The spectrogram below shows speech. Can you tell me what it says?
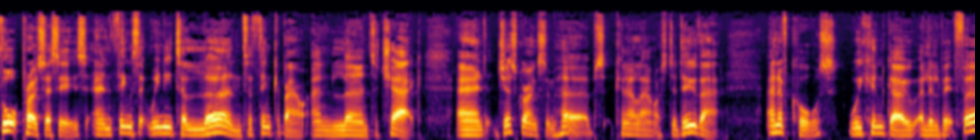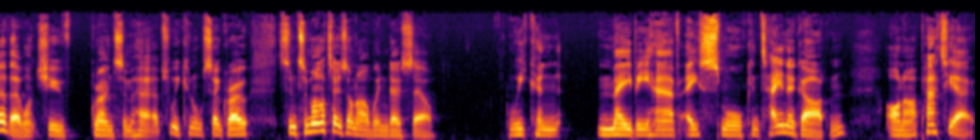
thought processes and things that we need to learn to think about and learn to check. And just growing some herbs can allow us to do that. And of course, we can go a little bit further. Once you've grown some herbs, we can also grow some tomatoes on our windowsill. We can maybe have a small container garden on our patio.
